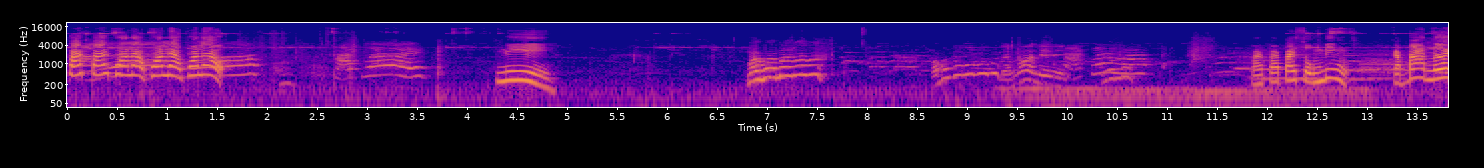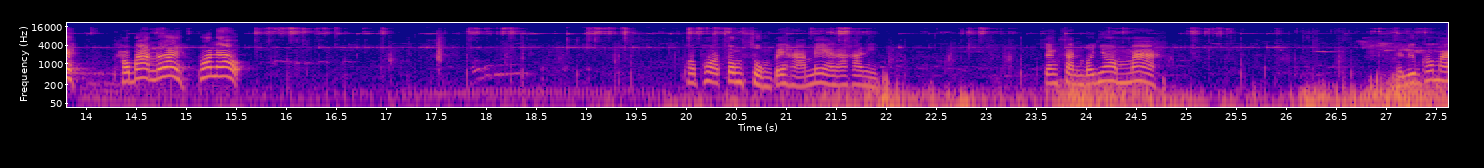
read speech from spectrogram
ไปไปพอแล้วพอแล้วพอแล้วฮักเลยนี่มามามามามาเอามามามามาแน่นอนเลยนี่ฮักเลยไปไปไปส่งมิ่งกลับบ้านเลย เข้าบ้านเลยพอแล้วพ่อพ่อต้องส่งไปหาแม่นะคะนี่ จังสันบ่ย่อมมาอย่าลืมเข้ามา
